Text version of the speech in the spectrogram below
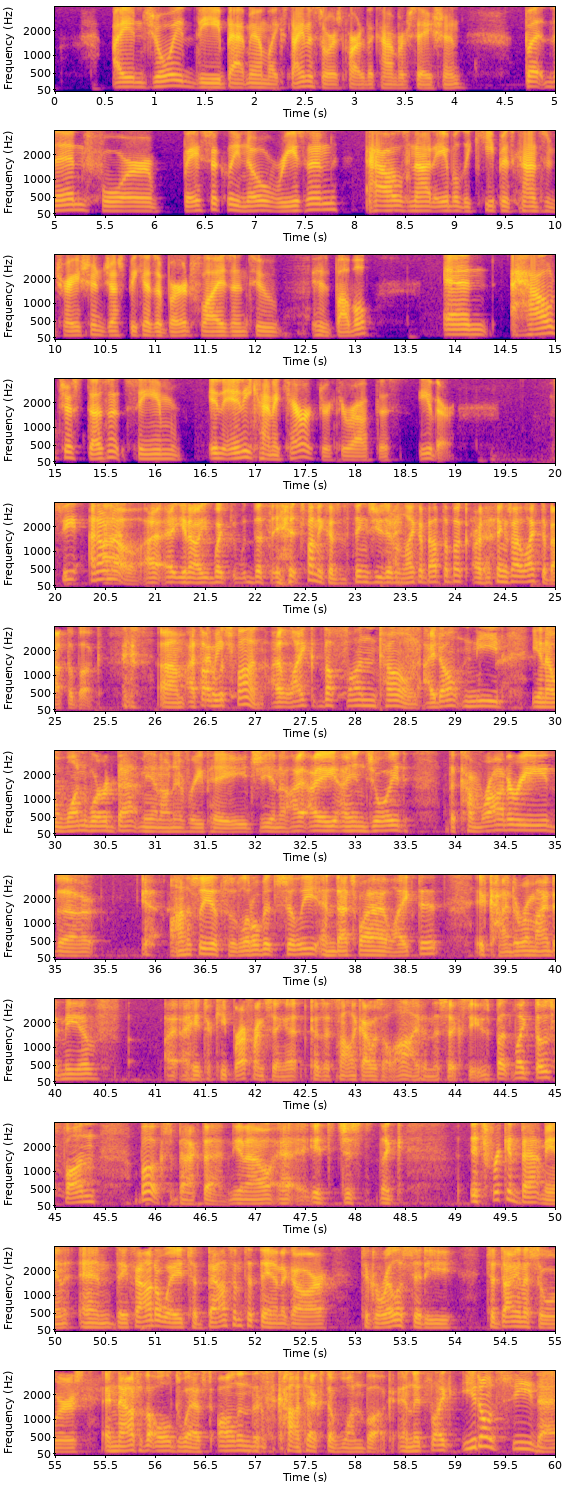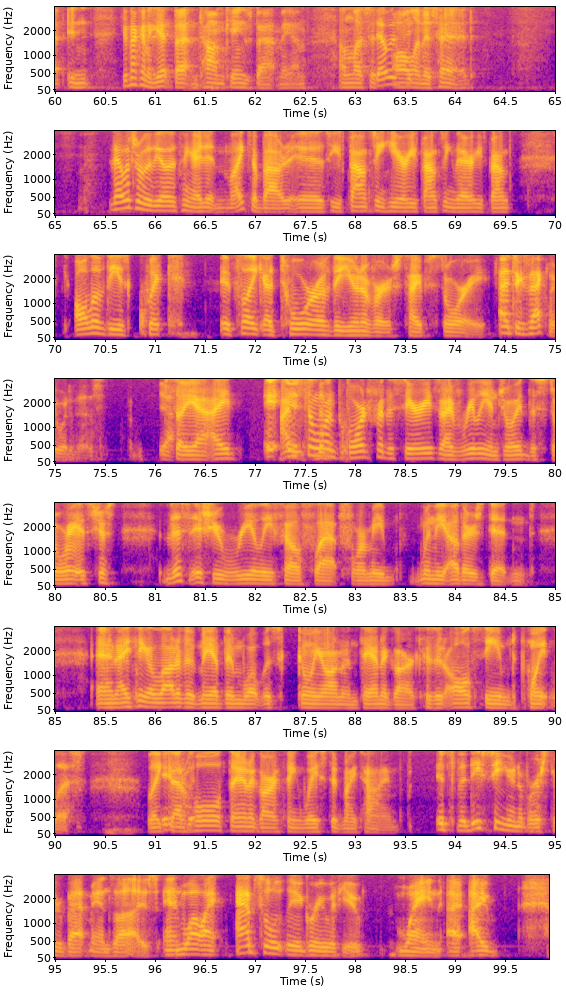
I enjoyed the Batman likes dinosaurs part of the conversation, but then for basically no reason, Hal's not able to keep his concentration just because a bird flies into his bubble. And Hal just doesn't seem in any kind of character throughout this either. See, I don't uh, know. I, you know, what the, it's funny because the things you didn't like about the book are the things I liked about the book. Um, I thought I mean, it was fun. I like the fun tone. I don't need you know one word Batman on every page. You know, I, I, I enjoyed the camaraderie, the yeah, honestly, it's a little bit silly, and that's why I liked it. It kind of reminded me of. I, I, hate to keep referencing it because it's not like I was alive in the '60s, but like those fun books back then. You know, It's just like it's freaking Batman, and they found a way to bounce him to Thanagar, to Gorilla City, to dinosaurs, and now to the Old West, all in the context of one book. And it's like you don't see that in you're not going to get that in Tom King's Batman unless it's all in his head. That was really the other thing I didn't like about it is he's bouncing here, he's bouncing there, he's bounced all of these quick it's like a tour of the universe type story. That's exactly what it is. Yeah. So yeah, I It- I'm still the- on board for the series and I've really enjoyed the story. It's just this issue really fell flat for me when the others didn't. And I think a lot of it may have been what was going on on Thanagar because it all seemed pointless. Like that the- whole Thanagar thing wasted my time. It's the DC universe through Batman's eyes. And while I absolutely agree with you, Wayne, I I,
